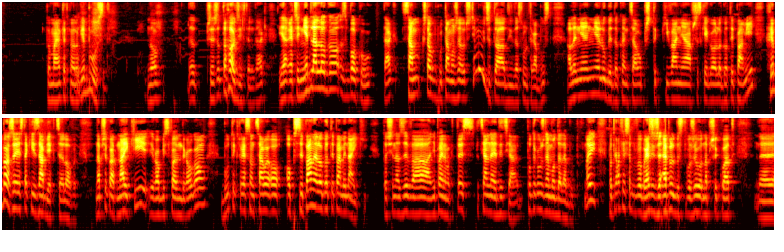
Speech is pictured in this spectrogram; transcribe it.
Bo mają technologię Boost. No, no przecież o to chodzi w tym, tak? Ja raczej nie dla logo z boku tak? Sam kształt buta można oczywiście mówić, że to Adidas Ultra Boost, ale nie, nie lubię do końca uprztykiwania wszystkiego logotypami, chyba że jest taki zabieg celowy. Na przykład Nike robi swoją drogą buty, które są całe obsypane logotypami Nike. To się nazywa, nie pamiętam, to jest specjalna edycja, podróżne modele butów. No i potrafię sobie wyobrazić, że Apple by stworzyło na przykład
